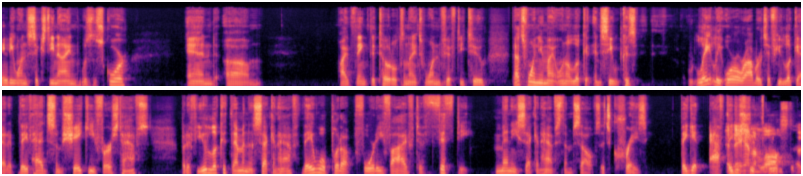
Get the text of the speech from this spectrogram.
81 69 was the score. And um, I think the total tonight's 152. That's one you might want to look at and see because lately, Oral Roberts, if you look at it, they've had some shaky first halves. But if you look at them in the second half, they will put up 45 to 50 many second halves themselves. It's crazy. They get after they, they haven't lost. A,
